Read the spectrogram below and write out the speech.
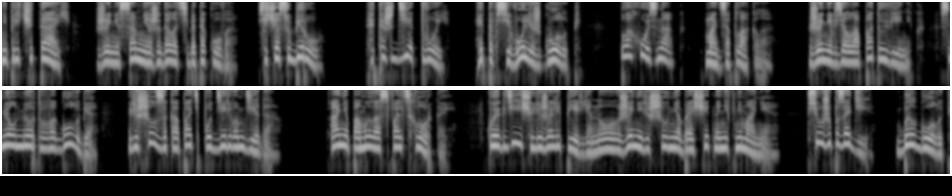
не причитай!» Женя сам не ожидал от себя такого. «Сейчас уберу!» «Это ж дед твой! Это всего лишь голубь!» «Плохой знак!» — мать заплакала. Женя взял лопату и веник, смел мертвого голубя, решил закопать под деревом деда. Аня помыла асфальт с хлоркой. Кое-где еще лежали перья, но Женя решил не обращать на них внимания. Все уже позади. Был голубь.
